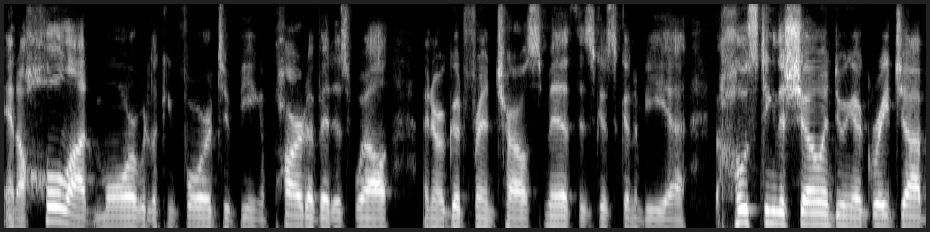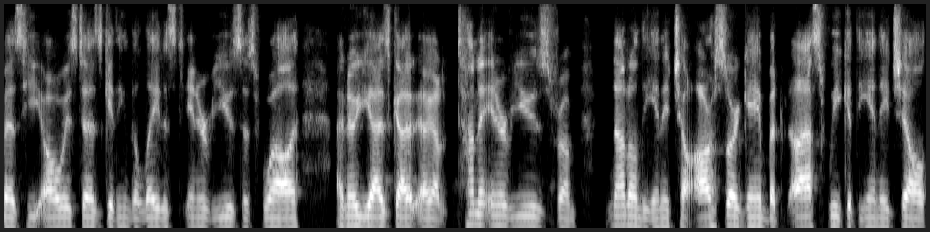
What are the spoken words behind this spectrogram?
and a whole lot more. We're looking forward to being a part of it as well. I know our good friend Charles Smith is just going to be uh, hosting the show and doing a great job as he always does, getting the latest interviews as well. I know you guys got, got a ton of interviews from not only the NHL All Star game, but last week at the NHL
